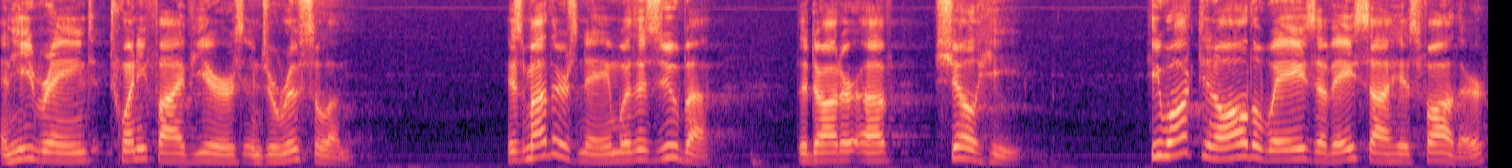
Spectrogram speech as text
and he reigned 25 years in Jerusalem. His mother's name was Azubah, the daughter of Shilhi. He walked in all the ways of Asa his father.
